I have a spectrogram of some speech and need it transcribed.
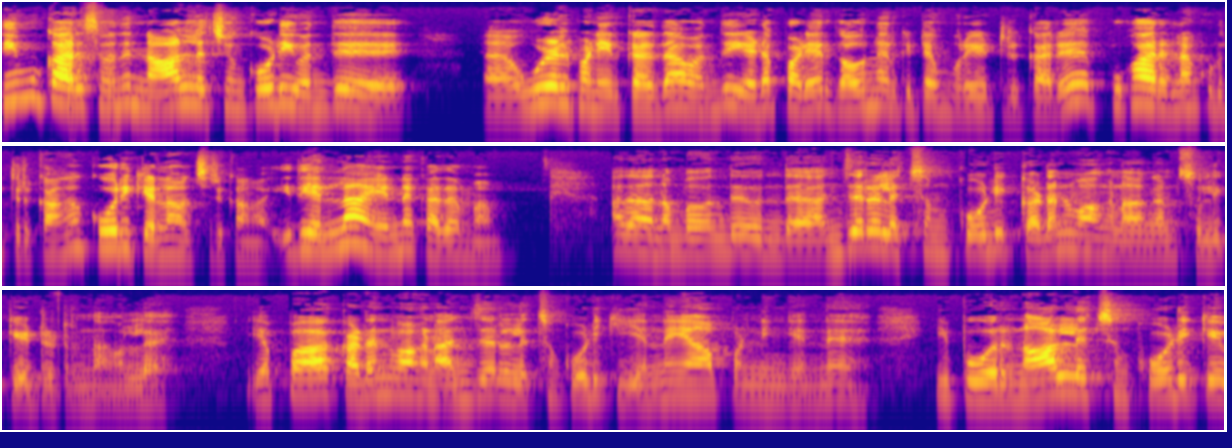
திமுக அரசு வந்து நாலு லட்சம் கோடி வந்து ஊழல் பண்ணியிருக்கிறதா வந்து எடப்பாடியார் கவர்னர் கிட்ட முறையிட்டு இருக்காரு புகார் எல்லாம் கொடுத்துருக்காங்க கோரிக்கை எல்லாம் வச்சிருக்காங்க. இது எல்லாம் என்ன கதை மேம்? அதான் நம்ம வந்து இந்த அஞ்சரை லட்சம் கோடி கடன் வாங்கினாங்கன்னு சொல்லி கேட்டுட்டு இருந்தாங்கல்ல எப்பா கடன் வாங்கின அஞ்சரை லட்சம் கோடிக்கு என்னையா பண்ணீங்கன்னு? இப்போ ஒரு நாலு லட்சம் கோடிக்கே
